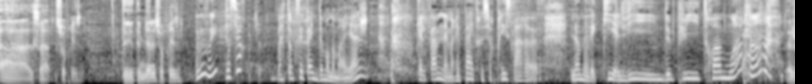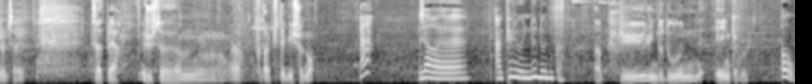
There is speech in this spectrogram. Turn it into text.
Ah, ça, surprise. T'aimes bien les surprises? Oui, oui, bien sûr. Bah, tant que c'est pas une demande en mariage. Quelle femme n'aimerait pas être surprise par euh, l'homme avec qui elle vit depuis trois mois hein? Ah, Je le savais. Ça va te plaire. Juste, euh, alors, faudra que tu t'habilles chaudement. Genre euh, un pull ou une doudoune, quoi. Un pull, une doudoune et une cagoule. Oh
